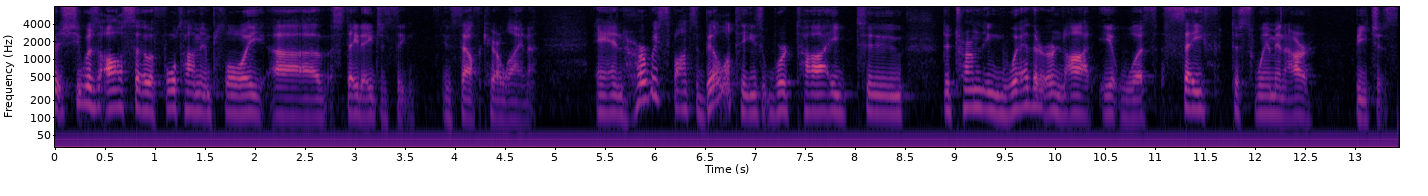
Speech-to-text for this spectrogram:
but she was also a full time employee of a state agency in South Carolina. And her responsibilities were tied to determining whether or not it was safe to swim in our beaches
